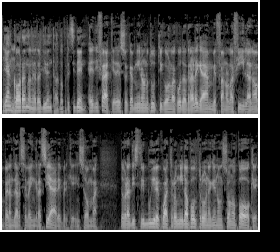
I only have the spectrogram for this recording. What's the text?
E ancora non era diventato presidente. E difatti adesso camminano tutti con la coda tra le gambe e fanno la fila no, per andarsela a ingraziare perché insomma dovrà distribuire 4.000 poltrone che non sono poche.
